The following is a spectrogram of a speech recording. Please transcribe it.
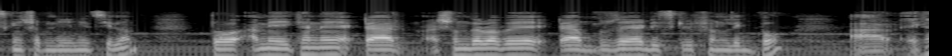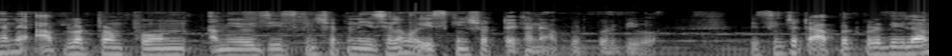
স্ক্রিনশট নিয়ে নিয়েছিলাম। তো আমি এখানে একটা সুন্দরভাবে একটা বুঝাইয়া ডিসক্রিপশন লিখব। আর এখানে আপলোড ফ্রম ফোন আমি ওই যে স্ক্রিনশটটা নিয়েছিলাম, ওই স্ক্রিনশটটা এখানে আপলোড করে দিব। স্ক্রিনশটটা আপলোড করে দিলাম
